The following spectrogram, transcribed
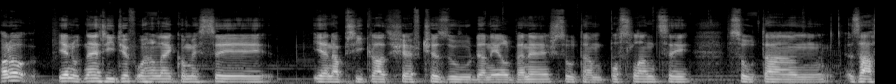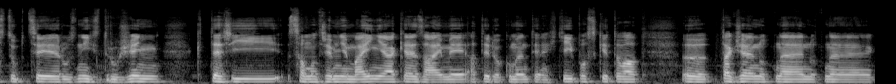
ono je nutné říct, že v uhelné komisi je například šéf Česu Daniel Beneš, jsou tam poslanci, jsou tam zástupci různých združení, kteří samozřejmě mají nějaké zájmy a ty dokumenty nechtějí poskytovat, eh, takže je nutné, nutné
